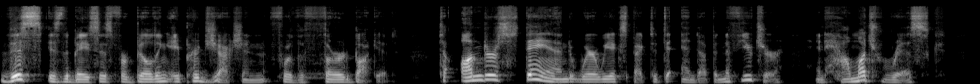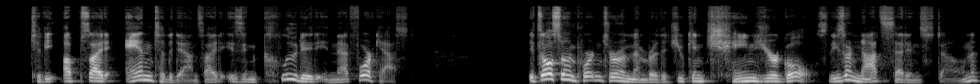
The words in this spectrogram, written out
This is the basis for building a projection for the third bucket to understand where we expect it to end up in the future and how much risk to the upside and to the downside is included in that forecast. It's also important to remember that you can change your goals. These are not set in stone,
